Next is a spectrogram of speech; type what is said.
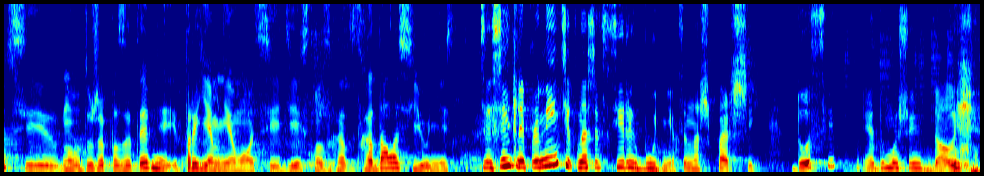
Емоції ну дуже позитивні і приємні емоції. Дійсно згадалась юність. Світлий промінчик в наших сірих буднях. Це наш перший досвід. Я думаю, що він вдалий.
